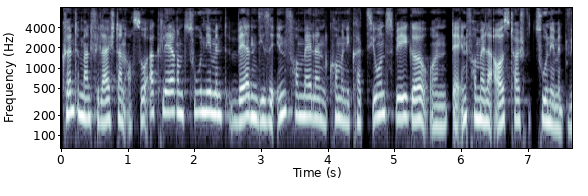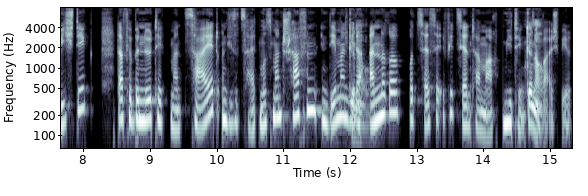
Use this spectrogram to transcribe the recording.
Könnte man vielleicht dann auch so erklären, zunehmend werden diese informellen Kommunikationswege und der informelle Austausch zunehmend wichtig. Dafür benötigt man Zeit und diese Zeit muss man schaffen, indem man genau. wieder andere Prozesse effizienter macht. Meetings genau. zum Beispiel.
